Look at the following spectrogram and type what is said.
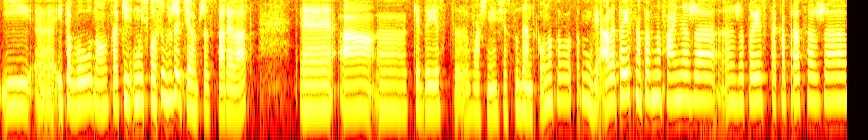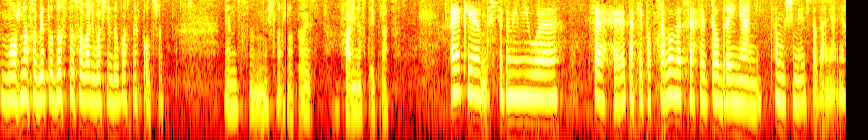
I, e, i to był no, taki mój sposób życia przez parę lat. E, A kiedy jest właśnie się studentką, no to, to mówię. Ale to jest na pewno fajne, że, że to jest taka praca, że można sobie to dostosować właśnie do własnych potrzeb. Więc myślę, że to jest fajne w tej pracy. A jakie byście wymieniły cechy, takie podstawowe cechy dobrej niani? Co musi mieć dobra niania?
